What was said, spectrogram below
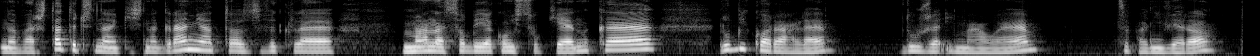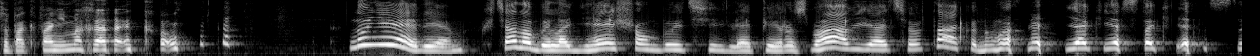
na warsztaty czy na jakieś nagrania, to zwykle ma na sobie jakąś sukienkę. Lubi korale, duże i małe. Co pani Wiero? Co pak pani macha ręką? No nie wiem. Chciałaby ładniejszą być i lepiej rozmawiać. O tak, no ale jak jest, tak jest.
